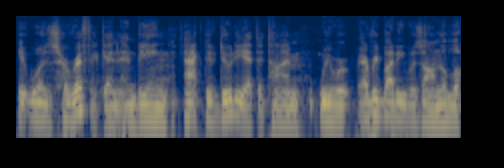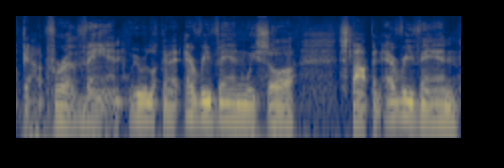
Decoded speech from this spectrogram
it was horrific. And, and being active duty at the time, we were everybody was on the lookout for a van. We were looking at every van we saw, stopping every van,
